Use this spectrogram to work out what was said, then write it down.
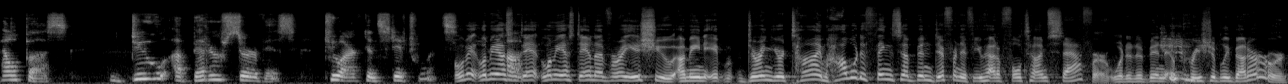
help us do a better service to our constituents. Let me let me ask uh, Dan, let me ask Dan that very issue. I mean, it, during your time, how would things have been different if you had a full time staffer? Would it have been appreciably better, or?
